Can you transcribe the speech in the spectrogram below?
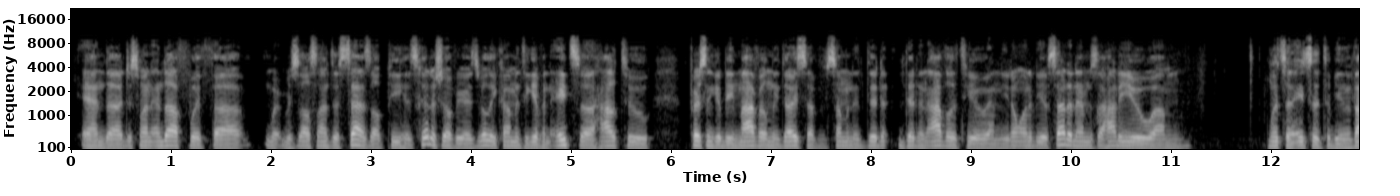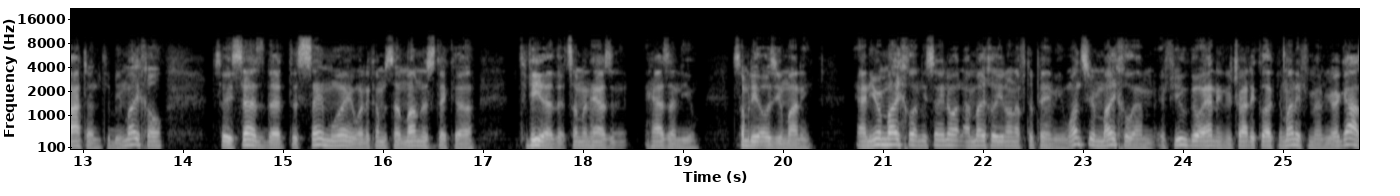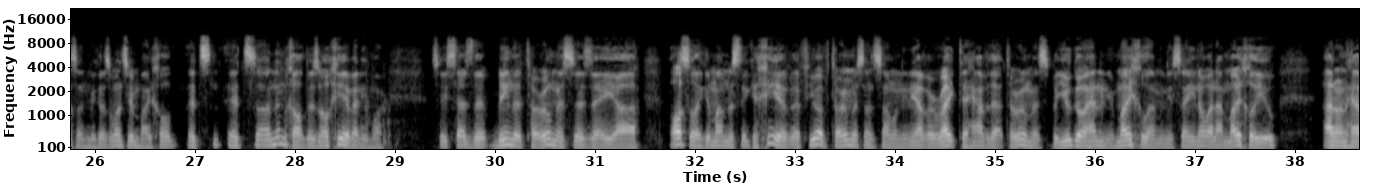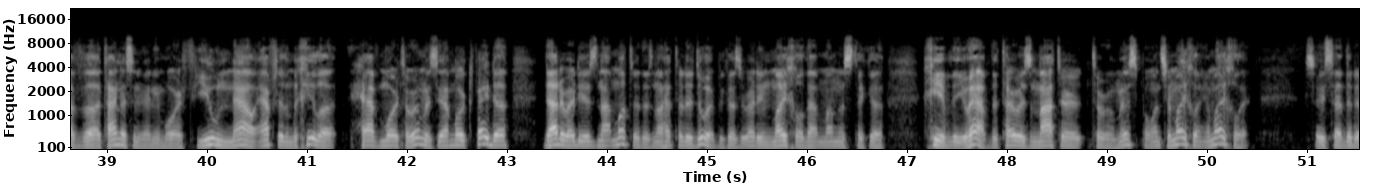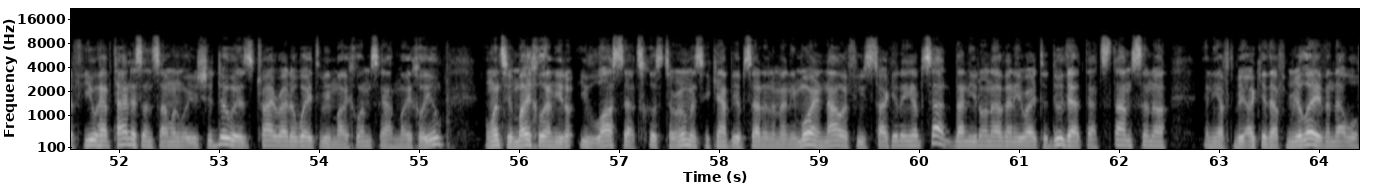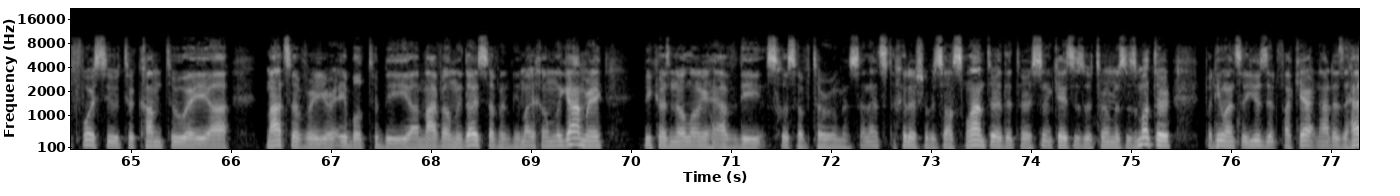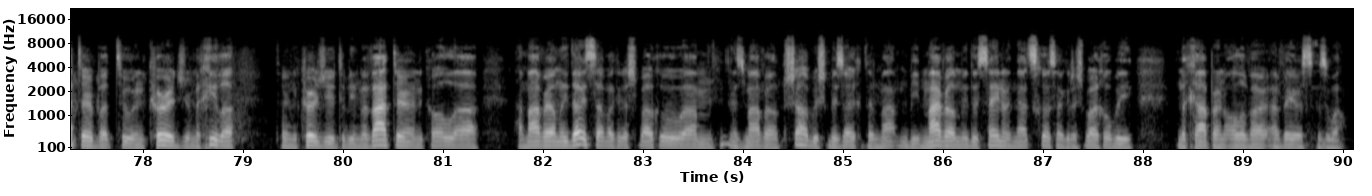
And uh, just want to end off with uh, what Rizal Santa says, I'll pee his chiddush over here, is really coming to give an eitzah how to, a person could be mavel midoisav, if someone did did an avil to you and you don't want to be upset at him, so how do you, um, what's an eitzah to be mivata to be Michael? So he says that the same way when it comes to mamnistik uh, tvia that someone has has on you, somebody owes you money and you're Michael, and you say, you know what, I'm Michael, you don't have to pay me. Once you're Michael, if you go ahead and you try to collect the money from him, you're a Gazan, because once you're Michael, it's it's uh, Nimchal, there's no Chiyav anymore. So he says that being the Tarumis is a uh, also like a Mamnastik Chiyav, if you have Tarumis on someone and you have a right to have that Tarumis, but you go ahead and you're Michael him and you say, you know what, I'm Michael you, I don't have uh, Tainus in you anymore. If you now, after the Mechila, have more Tarumis, you have more Kveda, that already is not mutter. There's no heter to do it because already Michael, that Mamnastik Chiyav that you have. The Torah is matter Tarumis, but once you're Michael, you're Michael it. So he said that if you have tinus on someone, what you should do is try right away to be Michaelim, say I'm Michael you. And once you're Michaelim, you don't, you lost that schus tarumas, you can't be upset at him anymore. And now if you start getting upset, then you don't have any right to do that. That's stam and you have to be okay that from your lave, and that will force you to come to a uh, matzav where you're able to be uh, mavel midosav and be Michaelim legamre because no longer have the schus of tarumas. And that's the chiddush of Isal Salanter, that there are certain cases where tarumas is mutter, but he wants to use it fakir, not as a heter, but to encourage your mechila to encourage you to be mevater and call uh, hamaver al midoisa. Hakadosh Baruch um, is maver al pshal. We should be zeichet to be and that's chus. Hakadosh will be mechaper on all of our averos as well.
